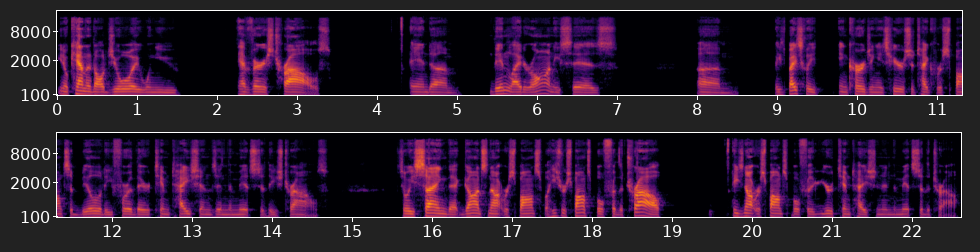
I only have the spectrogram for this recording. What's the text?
you know counted all joy when you have various trials, and um, then later on he says, um, he's basically encouraging his hearers to take responsibility for their temptations in the midst of these trials. So he's saying that God's not responsible. He's responsible for the trial. He's not responsible for your temptation in the midst of the trial.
